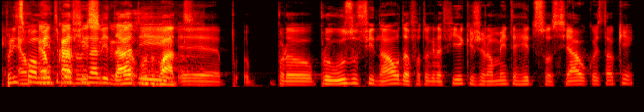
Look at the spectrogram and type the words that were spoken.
é um Principalmente para bocado isso que- finalidade, o debate. é, pro, pro uso final da fotografia, que geralmente é rede social, coisa e tal, que,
